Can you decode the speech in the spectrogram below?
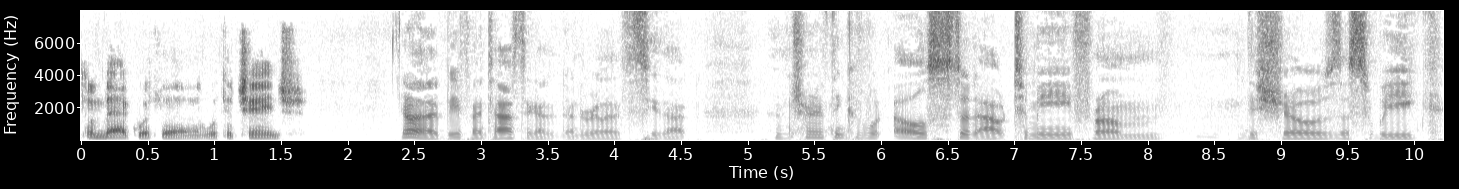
come back with a with a change. Yeah, that'd be fantastic. I'd, I'd really like to see that. I'm trying to think of what else stood out to me from the shows this week.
